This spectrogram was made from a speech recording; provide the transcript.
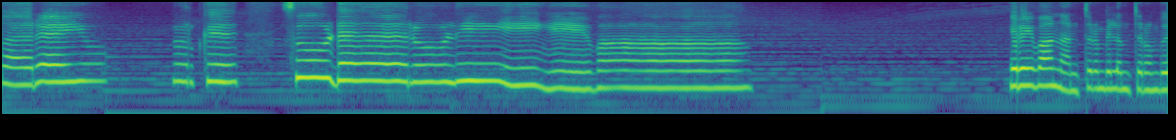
கரையூர்க்கு சுடருளியேவா இறைவா நான் துரும்பிலும் துரும்பு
